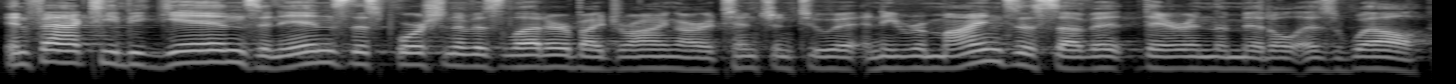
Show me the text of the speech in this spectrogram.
In fact, he begins and ends this portion of his letter by drawing our attention to it, and he reminds us of it there in the middle as well.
